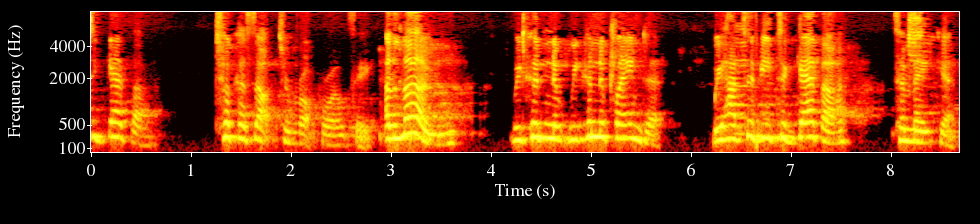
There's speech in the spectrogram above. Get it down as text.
together took us up to rock royalty. Alone, we couldn't have, we couldn't have claimed it. We had to be together to make it.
